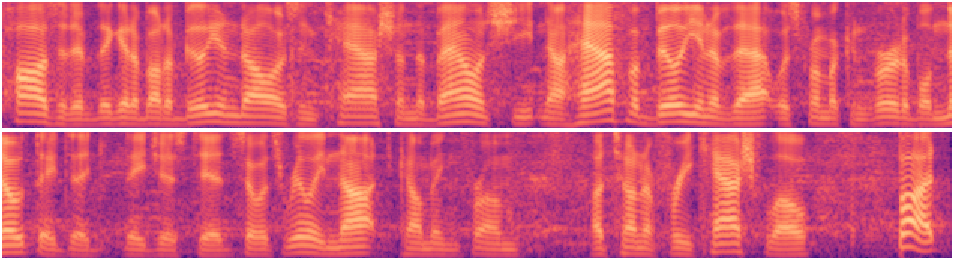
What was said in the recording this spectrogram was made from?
positive. They get about a billion dollars in cash on the balance sheet. Now half a billion of that was from a convertible note they, did, they just did, so it's really not coming from a ton of free cash flow. But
